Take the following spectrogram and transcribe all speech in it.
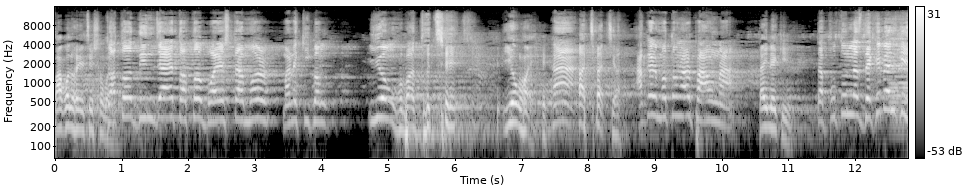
পাগল হয়েছে সবাই। যত দিন যায় তত বয়সটা মোর মানে কি কম ইয়ং হবার ধরছে। ইয়ং হয়। হ্যাঁ। আচ্ছা আচ্ছা। আগের মতন আর পাও না। তাই নাকি? তা পুতুল নাচ দেখিবেন কি?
